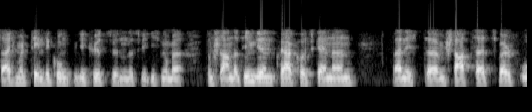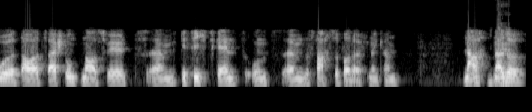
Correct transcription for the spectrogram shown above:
sage ich mal, zehn Sekunden gekürzt wird und das wirklich nur mehr zum Standard hingehen, QR-Code scannen, wenn nicht ähm, Startzeit 12 Uhr, Dauer zwei Stunden auswählt, ähm, Gesicht scannt und ähm, das Fach sofort öffnen kann. Nach, okay. Also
